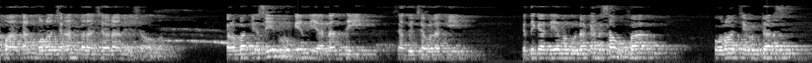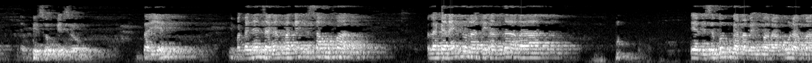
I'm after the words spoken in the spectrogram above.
Aku akan merajakan pelajaran insyaallah. Kalau pakai sin mungkin ya nanti satu jam lagi. Ketika dia menggunakan saufa uraji'u dars besok-besok. Baik. Ya, makanya jangan pakai saufa. Oleh karena itulah di antara yang disebutkan oleh para ulama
